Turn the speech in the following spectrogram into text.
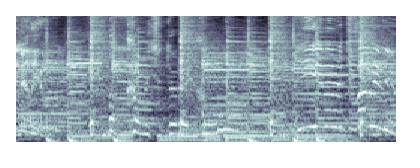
familie hoe? Wat komen ze door de koe? Je de familie?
